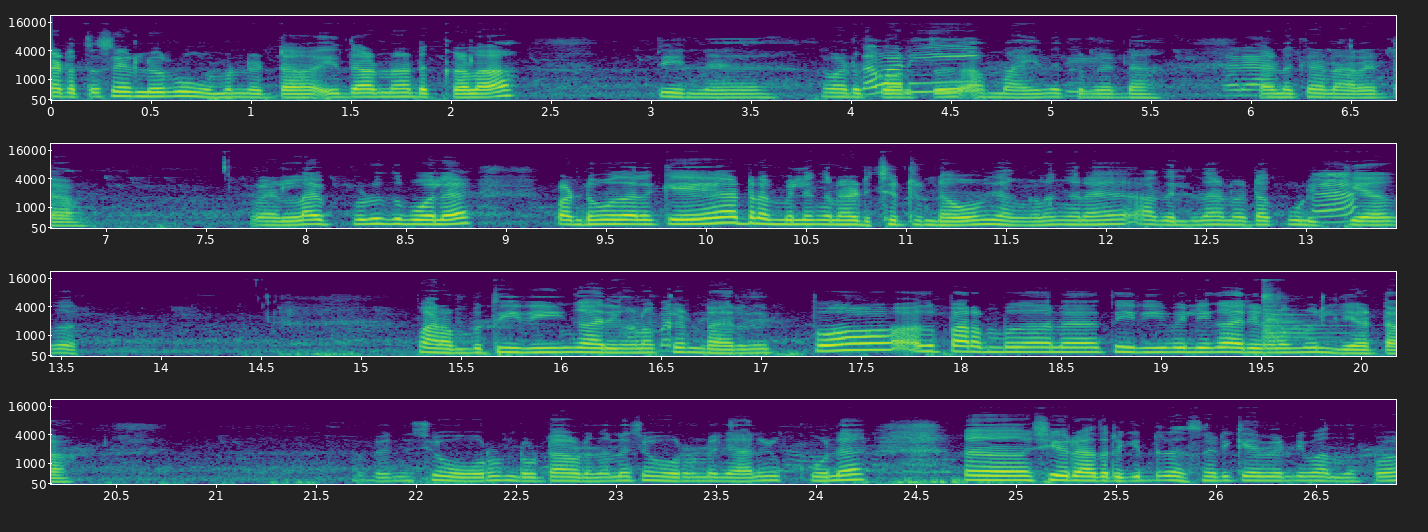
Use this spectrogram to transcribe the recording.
ഇടത്തെ സൈഡിൽ ഒരു റൂമുണ്ട് കേട്ടോ. ഇതാണ് അടുക്കള. പിന്നെ അടുക്കളത്ത് അമ്മായി നിൽക്കുന്നുണ്ടാ ആണ് കിണർ കേട്ടോ. വെള്ളം എപ്പോഴും ഇതുപോലെ പണ്ട് മുതലൊക്കെ ഡ്രമ്മിൽ ഇങ്ങനെ അടിച്ചിട്ടുണ്ടാവും. ഞങ്ങളിങ്ങനെ അതിൽ നിന്നാണ് കേട്ടോ കുളിക്കുക പറമ്പ് തിരിയും കാര്യങ്ങളൊക്കെ ഉണ്ടായിരുന്നു. ഇപ്പോൾ അത് പറമ്പ് അങ്ങനെ തിരി വലിയ കാര്യങ്ങളൊന്നും ഇല്ല കേട്ടോ. പിന്നെ ചോറുണ്ട് കേട്ടോ. അവിടെ തന്നെ ചോറുണ്ട്. ഞാൻ ഉക്കൂനെ ശിവരാത്രിക്ക് ഡ്രസ്സ് അടിക്കാൻ വേണ്ടി വന്നപ്പോൾ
